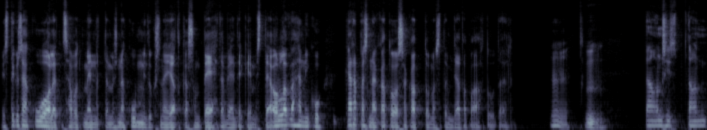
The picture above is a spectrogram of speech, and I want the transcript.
Ja sitten kun sä kuolet, sä voit mennä tämmöisenä kummituksena ja jatkaa sun tehtävien tekemistä ja olla vähän niin kuin kärpäsenä katossa katsomassa, että mitä tapahtuu teille. Mm. Mm. Tämä on siis tämä on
